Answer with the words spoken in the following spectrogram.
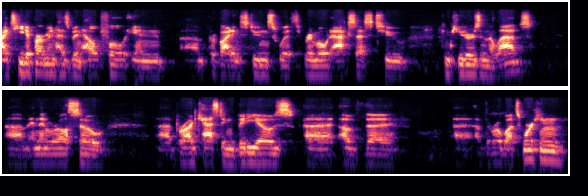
IT department has been helpful in um, providing students with remote access to computers in the labs. Um, and then we're also uh, broadcasting videos uh, of the uh, of the robots working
